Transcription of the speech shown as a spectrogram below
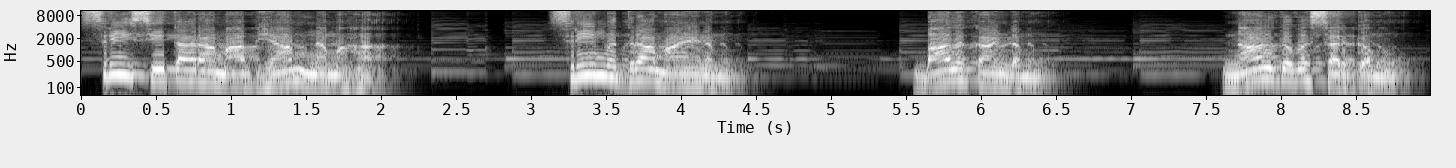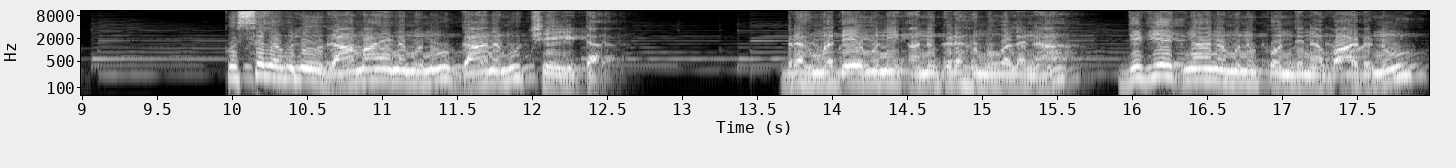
శ్రీ సీతారామాభ్యాం నమ. శ్రీమద్రామాయణము. బాలకాండము. నాల్గవ సర్గము. కుశలవులు రామాయణమును గానము చేయుట. బ్రహ్మదేవుని అనుగ్రహము వలన దివ్య జ్ఞానమును పొందిన వాడును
